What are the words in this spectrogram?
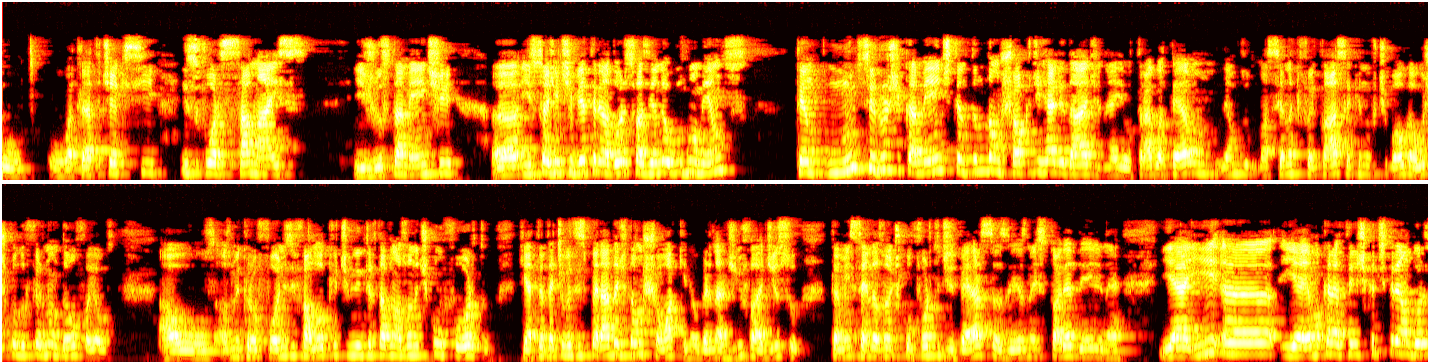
o, o atleta tinha que se esforçar mais e justamente uh, isso a gente vê treinadores fazendo em alguns momentos, tent, muito cirurgicamente tentando dar um choque de realidade, né? Eu trago até um, lembro uma cena que foi clássica aqui no futebol gaúcho quando o Fernandão foi aos, aos, aos microfones e falou que o time do Inter estava na zona de conforto, que é a tentativa desesperada de dar um choque, né? O Bernardinho fala disso também saindo da zona de conforto diversas vezes na história dele, né? E aí, uh, e aí é uma característica de treinadores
